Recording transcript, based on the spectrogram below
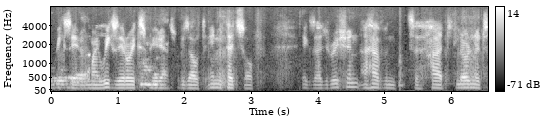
week zero, my week zero experience without any touch of exaggeration, I haven't had learned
